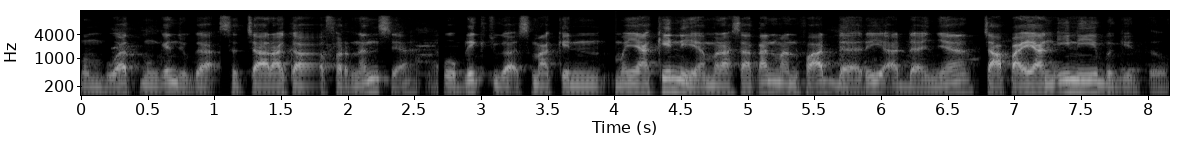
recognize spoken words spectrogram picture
membuat mungkin juga secara governance ya, publik juga semakin meyakini ya merasakan manfaat dari adanya capaian ini begitu.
